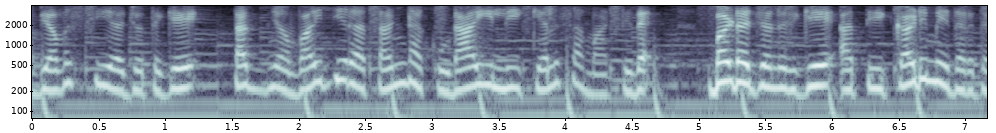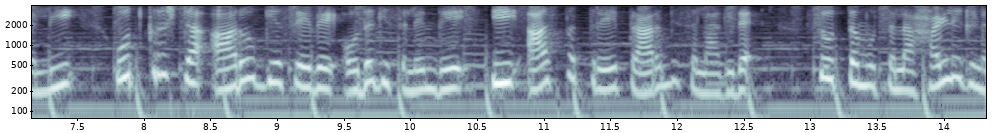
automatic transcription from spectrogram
ವ್ಯವಸ್ಥೆಯ ಜೊತೆಗೆ ತಜ್ಞ ವೈದ್ಯರ ತಂಡ ಕೂಡ ಇಲ್ಲಿ ಕೆಲಸ ಮಾಡ್ತಿದೆ. ಬಡ ಜನರಿಗೆ ಅತಿ ಕಡಿಮೆ ದರದಲ್ಲಿ ಉತ್ಕೃಷ್ಟ ಆರೋಗ್ಯ ಸೇವೆ ಒದಗಿಸಲೆಂದೇ ಈ ಆಸ್ಪತ್ರೆ ಪ್ರಾರಂಭಿಸಲಾಗಿದೆ. ಸುತ್ತಮುತ್ತಲ ಹಳ್ಳಿಗಳ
